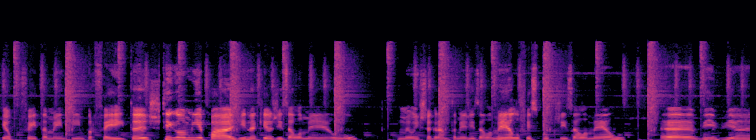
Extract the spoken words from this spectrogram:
que é o Perfeitamente Imperfeitas. Sigam a minha página, que é a Gisela Melo. O meu Instagram também é Gisela Melo, o Facebook Gisela Melo. Uh, Vivian.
